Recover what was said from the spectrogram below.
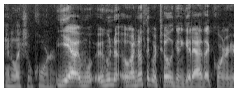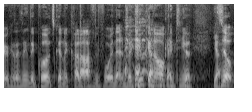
intellectual corner. Yeah, who know, I don't think we're totally going to get out of that corner here because I think the quote's going to cut off before then. But you can all Okay, continue. Yeah. So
